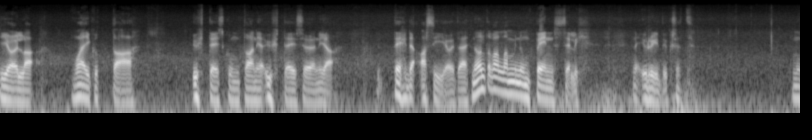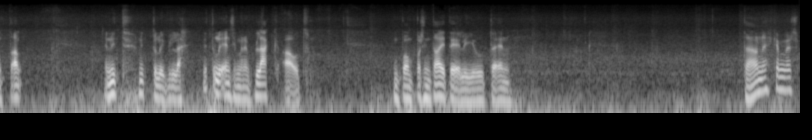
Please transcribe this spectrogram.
joilla vaikuttaa yhteiskuntaan ja yhteisöön ja tehdä asioita. Et ne on tavallaan minun pensseli, ne yritykset. Mutta Ja nyt, nyt tuli kyllä, nyt tuli ensimmäinen blackout. Kun pomppasin taiteilijuuteen. Tää on ehkä myös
